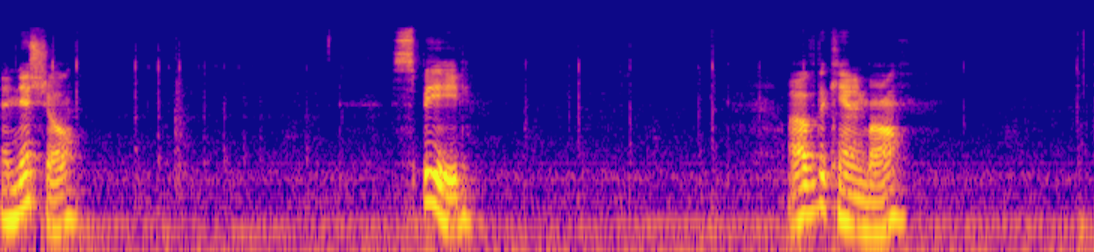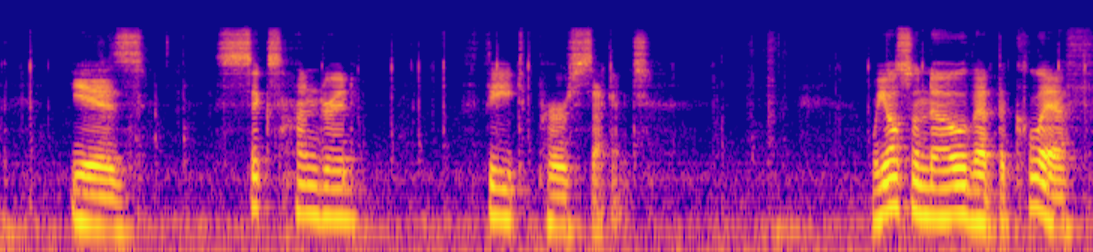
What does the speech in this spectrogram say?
initial speed of the cannonball is 600 feet per second. We also know that the cliff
